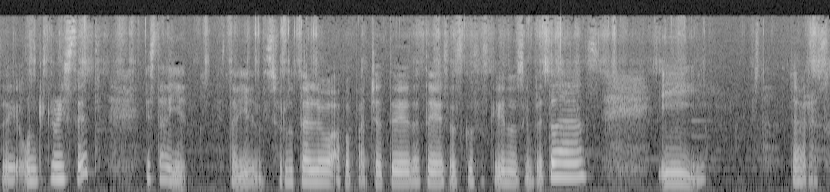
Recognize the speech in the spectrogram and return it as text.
sé, un reset, está bien, está bien, disfrútalo, apapáchate, date esas cosas que no siempre te das y te abrazo.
